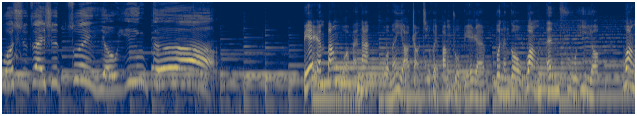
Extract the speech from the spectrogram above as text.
我实在是罪有应得啊！：“别人帮我们呢，我们也要找机会帮助别人，不能够忘恩负义哦。忘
